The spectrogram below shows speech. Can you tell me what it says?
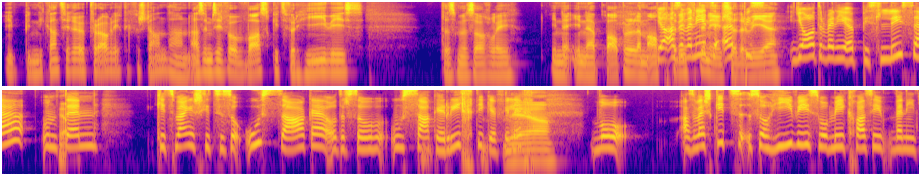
Ich bin nicht ganz sicher, ob ich die Frage richtig verstanden habe. Also im Sinne von, was gibt es für Hinweise, dass man so ein bisschen in eine, in eine Bubble am Ja, also wenn ich ist, oder wie? etwas, ja, oder wenn ich etwas lese und Ja. dann gibt es manchmal gibt's so Aussagen oder so Aussagenrichtungen vielleicht, Ja, wo, also weißt, gibt es so Hinweise, wo mir quasi, wenn ich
